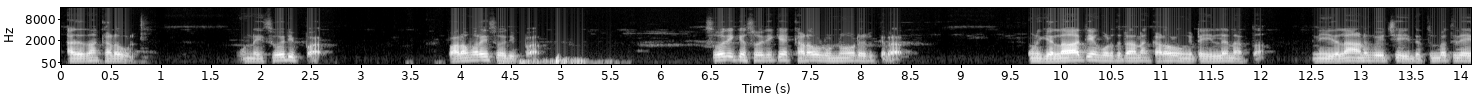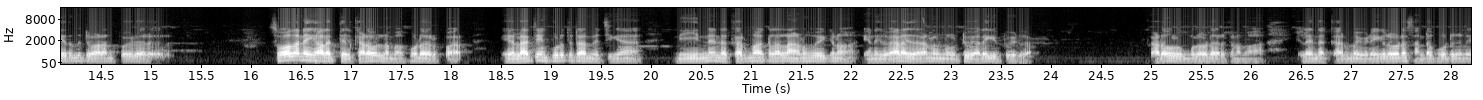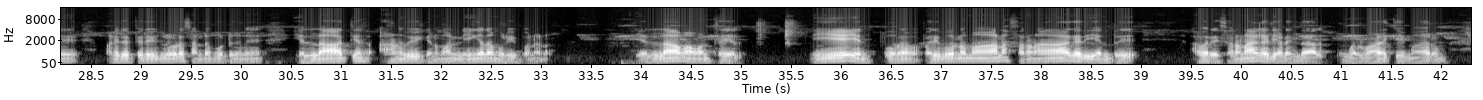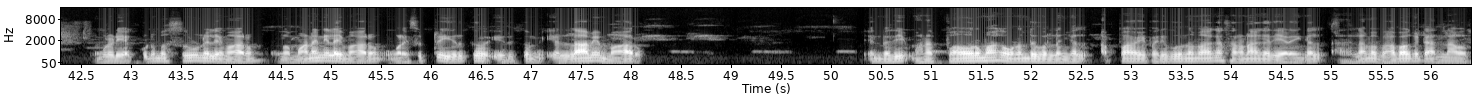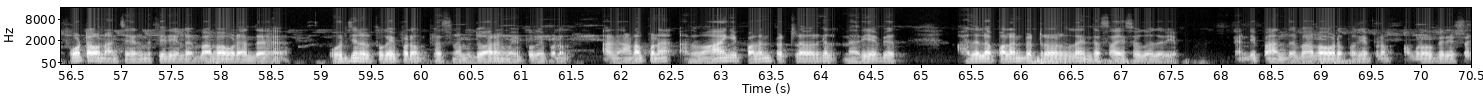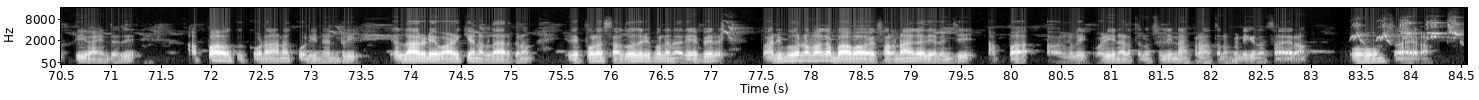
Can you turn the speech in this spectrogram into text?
அதுதான் கடவுள். உன்னை சோதிப்பார். பலமுறை சோதிப்பார். சோதிக்க சோதிக்க கடவுள் உன்னோடு இருக்கிறார். உனக்கு எல்லாத்தையும் கொடுத்துட்டான்னா கடவுள் உங்ககிட்ட இல்லைன்னு அர்த்தம். நீ இதெல்லாம் அனுபவிச்சு இந்த துன்பத்திலே இருந்துட்டு வாடான்னு போயிடுவார் சோதனை காலத்தில் கடவுள் நம்ம கூட இருப்பார். எல்லாத்தையும் கொடுத்துட்டாருன்னு வச்சுங்க நீ இன்னும் இந்த கர்மாக்களெல்லாம் அனுபவிக்கணும். எனக்கு வேலை இதெல்லாம் ஒன்று விட்டு விலகி போயிடுவேன். கடவுள் உங்களோட இருக்கணுமா? இல்லை இந்த கர்ம வினைகளோட சண்டை போட்டுக்கின்னு மனித பிறவிகளோட சண்டை போட்டுக்கின்னு எல்லாத்தையும் அனுபவிக்கணுமான்னு நீங்கள் தான் முடிவு பண்ணணும். எல்லாம் அவன் செயல். நீயே என் புற பரிபூர்ணமான சரணாகதி என்று அவரை சரணாகதி அடைந்தால் உங்கள் வாழ்க்கை மாறும். உங்களுடைய குடும்ப சூழ்நிலை மாறும். உங்கள் மனநிலை மாறும். உங்களை சுற்றி இருக்க இருக்கும் எல்லாமே மாறும். என்பதை மனப்பூர்வமாக உணர்ந்து கொள்ளுங்கள். அப்பாவை பரிபூர்ணமாக சரணாகதி அடைங்கள் அது இல்லாமல் பாபா கிட்ட அந்த நான் ஒரு ஃபோட்டோ நான் எனக்கு தெரியல. பாபாவோட அந்த ஒரிஜினல் புகைப்படம் ப்ளஸ் நம்ம துவாரகமை புகைப்படம். அதை அனுப்பினேன். அதை வாங்கி பலன் பெற்றவர்கள் நிறைய பேர். அதில் பலன் பெற்றவர்கள் தான் இந்த சாய சகோதரியம். கண்டிப்பாக அந்த பாபாவோட புகைப்படம் அவ்வளோ பெரிய சக்தி வாய்ந்தது. அப்பாவுக்கு கூடான கூடி நன்றி. எல்லாருடைய வாழ்க்கையும் நல்லா இருக்கணும். இதே போல் சகோதரி போல் நிறைய பேர் பரிபூர்ணமாக பாபாவை சரணாகதி அடைஞ்சு அப்பா அவர்களை வழி நடத்தணும்னு சொல்லி நான் பிரார்த்தனை பண்ணிக்கிறேன். சாயராம். ஓம் சாயராம்.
